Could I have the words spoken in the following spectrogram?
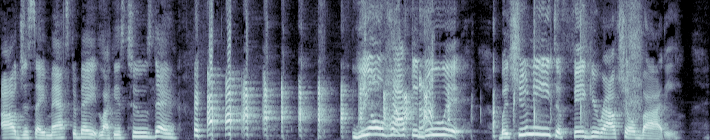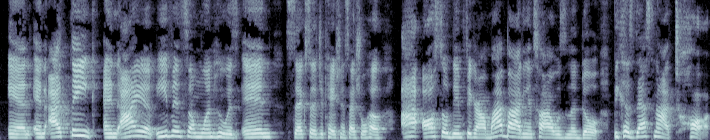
I'll just say masturbate like it's Tuesday. you don't have to do it, but you need to figure out your body. And and I think and I am even someone who is in sex education, sexual health, I also didn't figure out my body until I was an adult because that's not taught.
